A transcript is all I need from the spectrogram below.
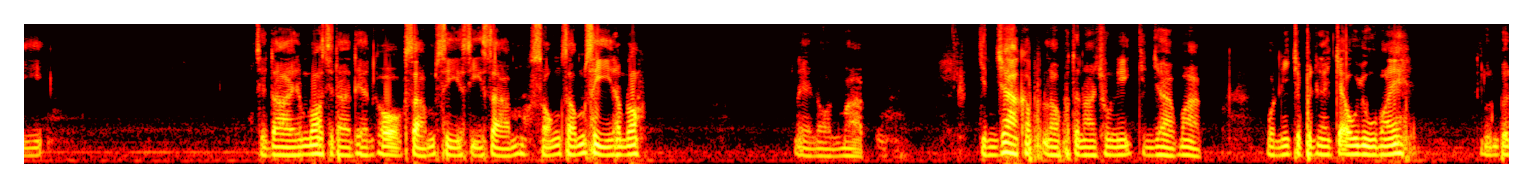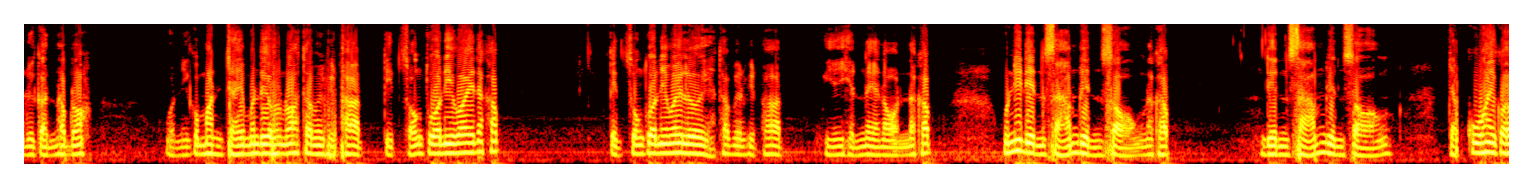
นี้ เสียดายครับเนาะเสียดายแทนเขาออกสามสี่สี่สามสองสามสี่ครับเนาะแน่นอนมาก กินยากครับเราพัฒนาช่วงนี้กินยากมาก วันนี้จะเป็นไงจะเอาอยู่ไหมลุ้นไปด้วยกันครับเนาะวันนี้ก็มั่นใจเหมือนเดิมครับเนาะถ้าไม่ผิดพลาดติดสองตัวนี้ไว้นะครับ ติดสองตัวนี้ไว้เลย ถ้าเป็นผิดพลาดมีให้เห็นแน่นอนนะครับ วันนี้เด่นสามเด่นสองนะครับ เด่นสามเด่นสองจับคู่ให้ก็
